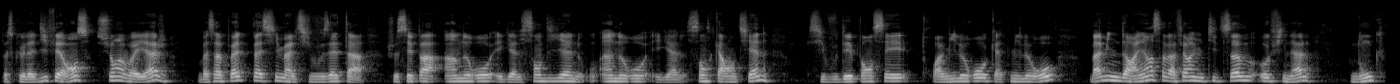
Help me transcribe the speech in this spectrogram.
Parce que la différence sur un voyage, bah, ça peut être pas si mal. Si vous êtes à, je sais pas, 1 euro égale 110 yens ou 1 euro égale 140 yens, si vous dépensez 3000 euros, 4000 euros, bah mine de rien, ça va faire une petite somme au final. Donc,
